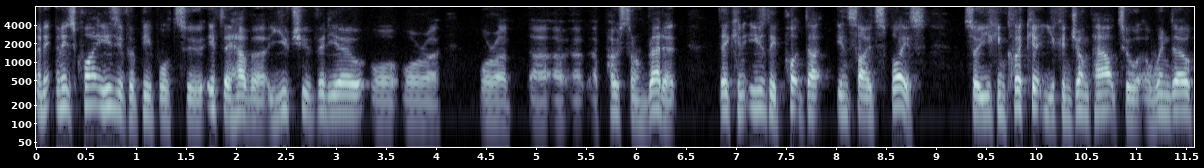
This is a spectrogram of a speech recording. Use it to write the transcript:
and it, and it's quite easy for people to if they have a YouTube video or or a or a, a, a, post on Reddit, they can easily put that inside Splace. So you can click it, you can jump out to a window,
